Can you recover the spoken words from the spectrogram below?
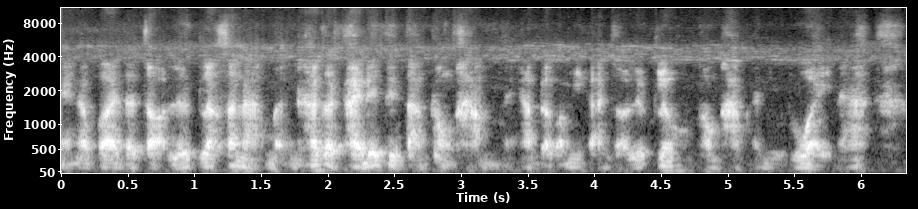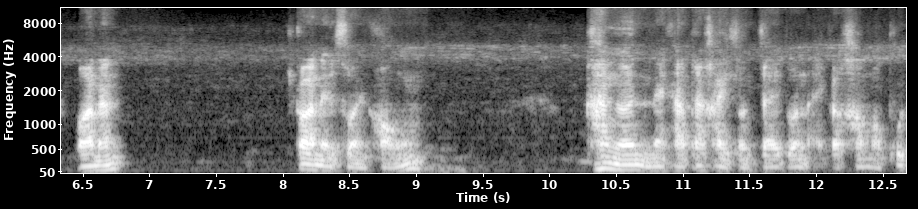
นะครับ ก็อาจจะเจาะลึกลักษณะเหมือน ถ้าเกิดใครได้ติดตามทองคำนะครับ แล้วก็มีการเจาะลึกเรื่องของทองคำกันอยู่ด้วยนะ เพราะนั้นก็ในส่วนของ ค่าเงินนะครับ ถ้าใครสนใจตัวไหนก็เข้ามาพูด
